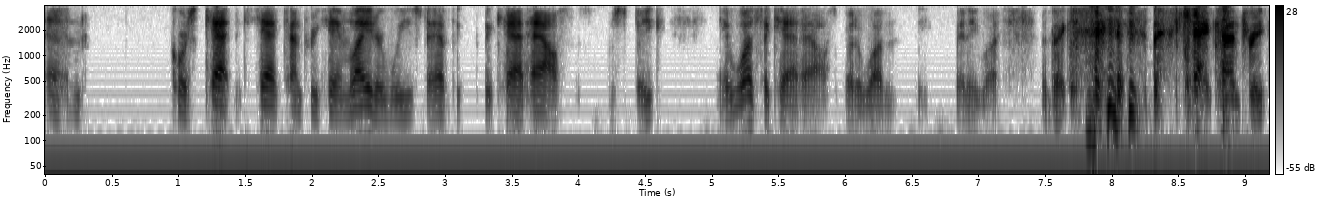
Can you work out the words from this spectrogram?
and of course cat cat country came later. We used to have the, the cat house, so to speak. It was the cat house, but it wasn't anyway. The, the cat country,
